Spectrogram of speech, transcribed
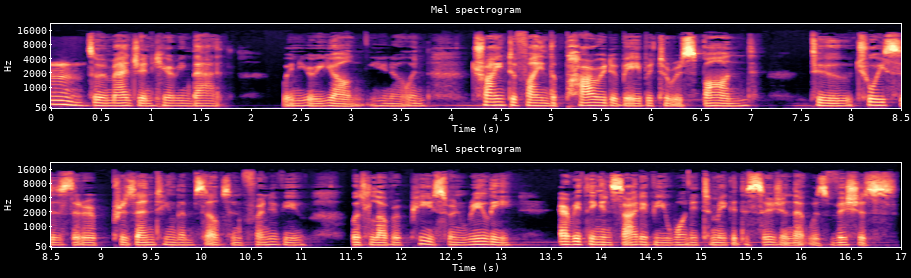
Mm. So imagine hearing that when you're young, you know, and trying to find the power to be able to respond to choices that are presenting themselves in front of you with love or peace when really everything inside of you wanted to make a decision that was vicious,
